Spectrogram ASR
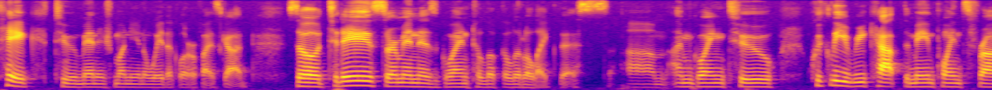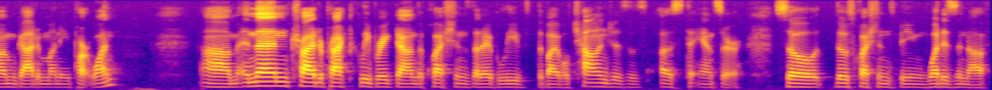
take to manage money in a way that glorifies God. So today's sermon is going to look a little like this. Um, I'm going to quickly recap the main points from God and Money Part 1, um, and then try to practically break down the questions that I believe the Bible challenges us to answer. So those questions being what is enough?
